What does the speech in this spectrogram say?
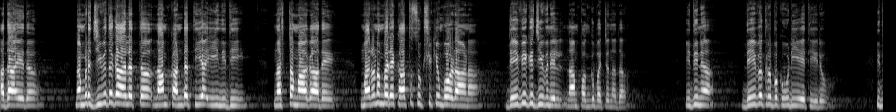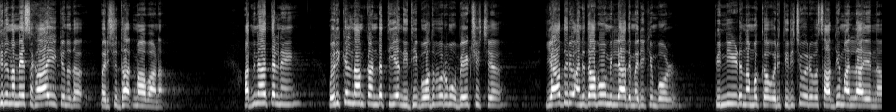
അതായത് നമ്മുടെ ജീവിതകാലത്ത് നാം കണ്ടെത്തിയ ഈ നിധി നഷ്ടമാകാതെ മരണം വരെ കാത്തു സൂക്ഷിക്കുമ്പോഴാണ് ദൈവിക ജീവനിൽ നാം പങ്കുപറ്റുന്നത്. ഇതിന് ദൈവകൃപ കൂടിയേ തീരൂ. ഇതിന് നമ്മെ സഹായിക്കുന്നത് പരിശുദ്ധാത്മാവാണ്. അതിനാൽ തന്നെ ഒരിക്കൽ നാം കണ്ടെത്തിയ നിധി ബോധപൂർവം ഉപേക്ഷിച്ച് യാതൊരു അനുതാപവുമില്ലാതെ മരിക്കുമ്പോൾ പിന്നീട് നമുക്ക് ഒരു തിരിച്ചുവരവ് സാധ്യമല്ല എന്ന്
